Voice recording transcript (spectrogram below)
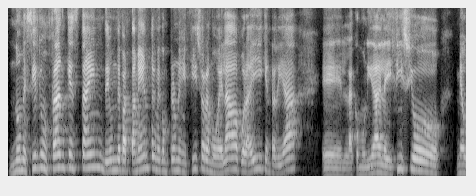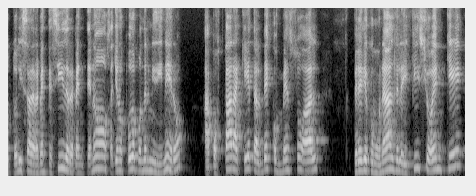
no me sirve un Frankenstein de un departamento que me compré un edificio remodelado por ahí, que en realidad eh, la comunidad del edificio me autoriza de repente sí, de repente no. O sea, yo no puedo poner mi dinero a apostar a que tal vez convenzo al predio comunal del edificio en que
